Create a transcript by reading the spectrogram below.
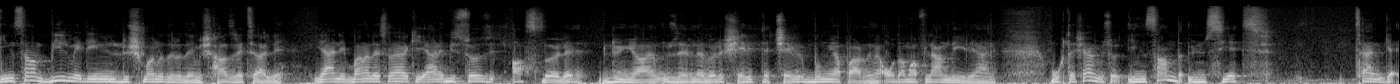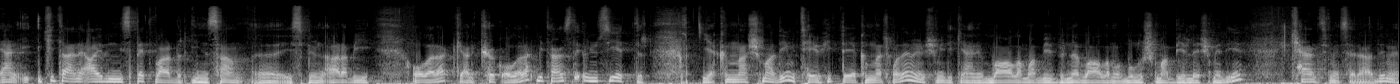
insan bilmediğinin düşmanıdır demiş Hazreti Ali. Yani bana deseler ki yani bir söz as böyle dünyanın üzerine böyle şeritle çevir bunu yapardım. Yani odama falan değil yani. Muhteşem bir söz. İnsan da ünsiyet ten yani iki tane ayrı nispet vardır insan e, isminin Arabi olarak yani kök olarak bir tanesi de ünsiyettir. Yakınlaşma değil mi? Tevhid de yakınlaşma dememiş miydik yani bağlama birbirine bağlama buluşma birleşme diye. Kent mesela değil mi?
